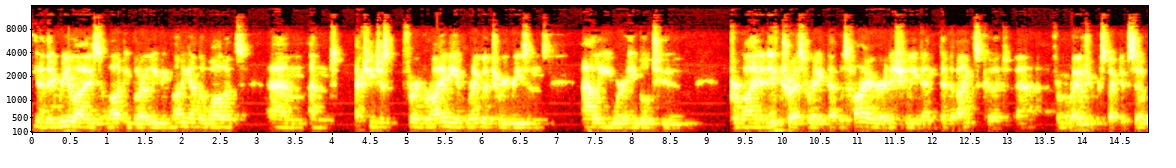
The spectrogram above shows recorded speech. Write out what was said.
you know, they realized a lot of people are leaving money on the wallets. Um, and actually, just for a variety of regulatory reasons, Ali were able to provide an interest rate that was higher initially than, than the banks could uh, from a regulatory perspective. So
